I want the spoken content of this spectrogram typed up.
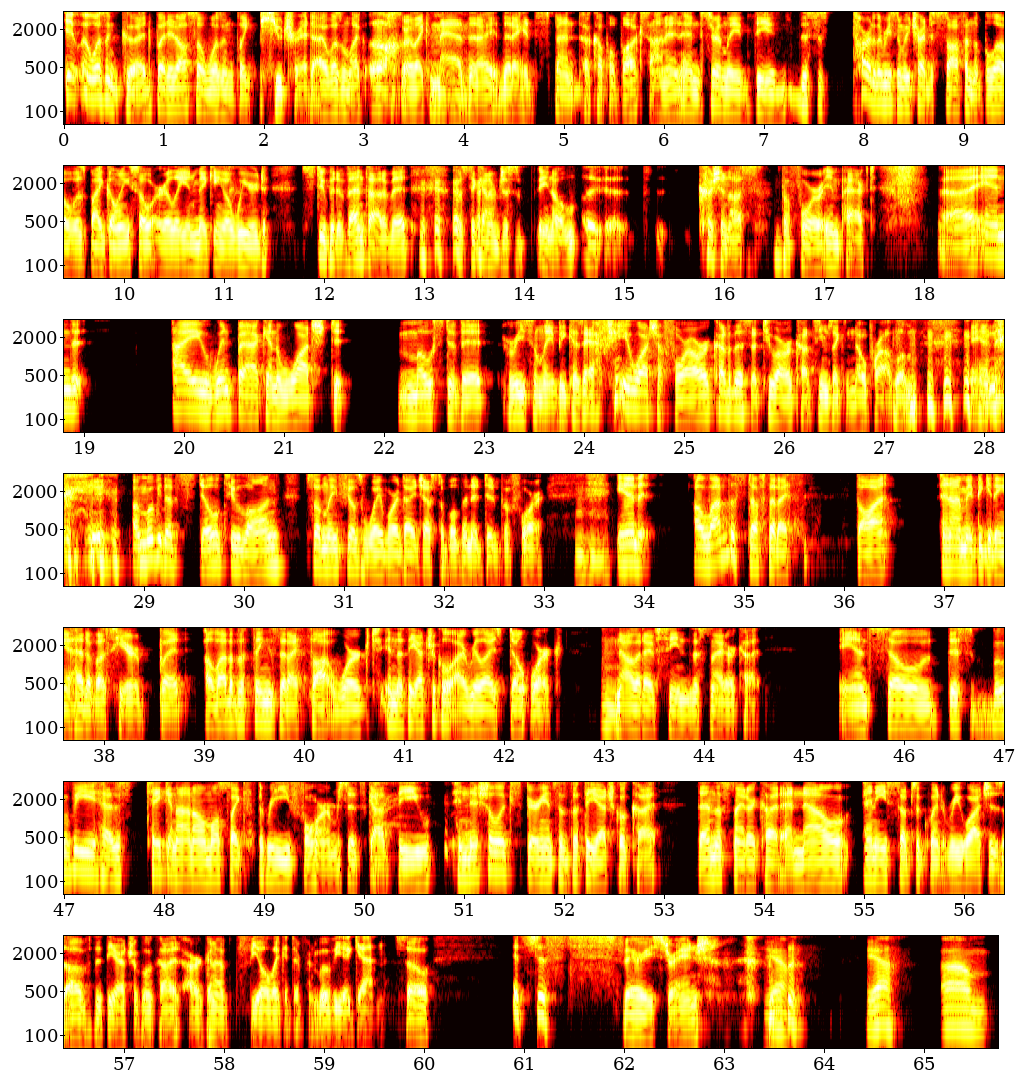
it, it, wasn't good, but it also wasn't like putrid. I wasn't like ugh or like mad mm-hmm. that I that I had spent a couple bucks on it. And certainly the this is part of the reason we tried to soften the blow was by going so early and making a weird, stupid event out of it was to kind of just you know uh, cushion us before impact. Uh, and I went back and watched it, most of it recently because after you watch a four hour cut of this, a two hour cut seems like no problem. and a movie that's still too long suddenly feels way more digestible than it did before. Mm-hmm. And a lot of the stuff that I th- thought and I may be getting ahead of us here, but a lot of the things that I thought worked in the theatrical, I realized don't work mm. now that I've seen the Snyder cut. And so this movie has taken on almost like three forms. It's got the initial experience of the theatrical cut, then the Snyder cut, and now any subsequent re-watches of the theatrical cut are going to feel like a different movie again. So it's just very strange. yeah. Yeah. Um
